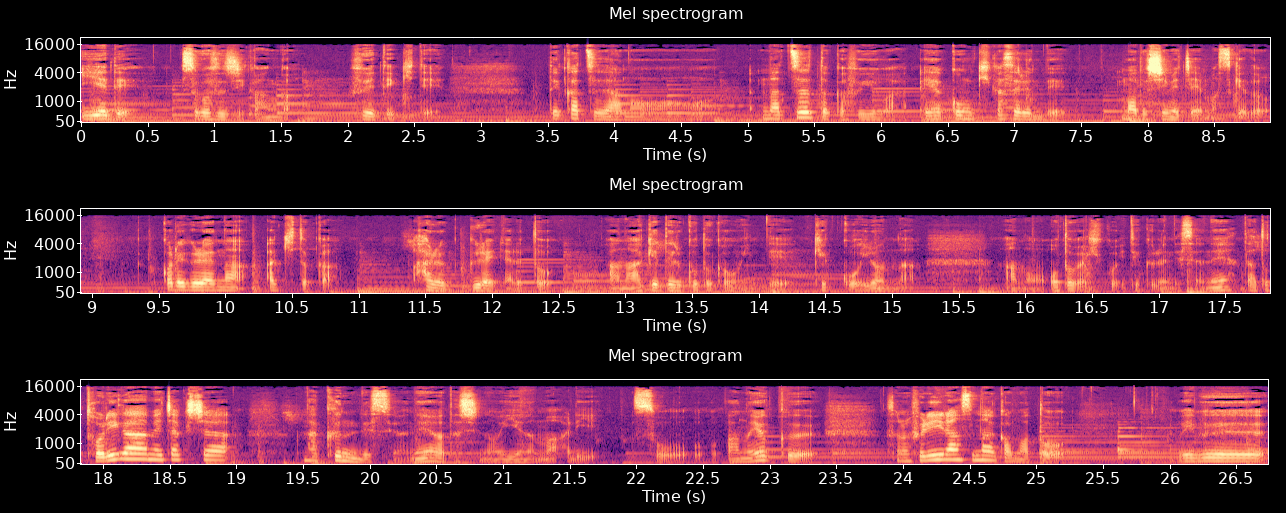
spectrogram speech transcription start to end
家で過ごす時間が増えてきてでかつあの夏とか冬はエアコン効かせるんで窓閉めちゃいますけどこれぐらいの秋とか春ぐらいになるとあの開けてることが多いんで結構いろんなあの音が聞こえてくるんですよね。あと鳥がめちゃくちゃ鳴くんですよね。私の家の周り。そう。あのよくそのフリーランス仲間とウェブ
